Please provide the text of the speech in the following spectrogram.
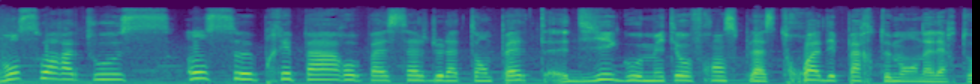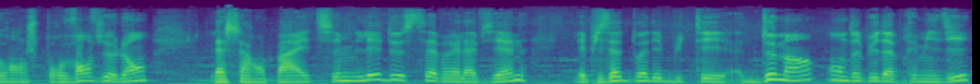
Bonsoir à tous. On se prépare au passage de la tempête. Diego, Météo France place trois départements en alerte orange pour vent violent. La Charente-Maritime, les Deux-Sèvres et la Vienne. L'épisode doit débuter demain en début d'après-midi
